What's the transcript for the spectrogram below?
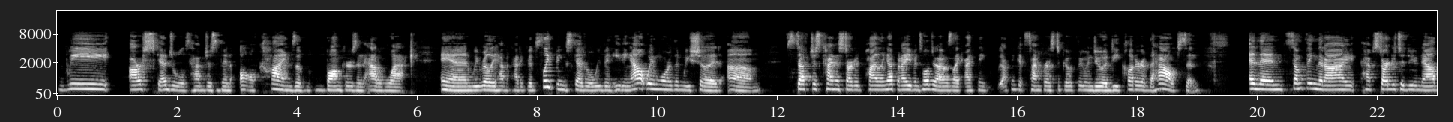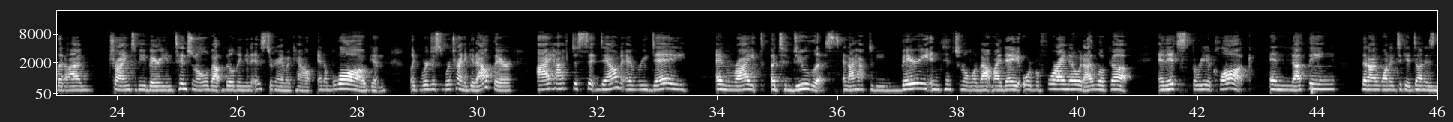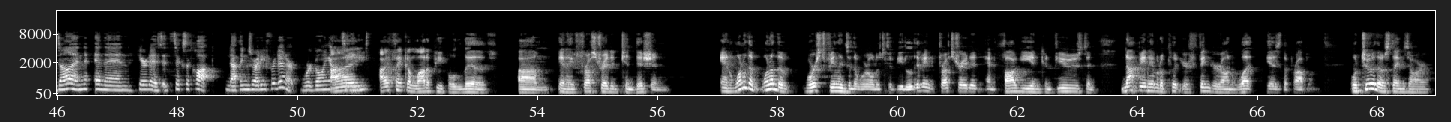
we our schedules have just been all kinds of bonkers and out of whack. And we really haven't had a good sleeping schedule. We've been eating out way more than we should. Um, stuff just kind of started piling up. And I even told you, I was like, I think, I think it's time for us to go through and do a declutter of the house. And, and then something that I have started to do now that I'm trying to be very intentional about building an Instagram account and a blog and like we're just we're trying to get out there. I have to sit down every day and write a to-do list and I have to be very intentional about my day or before I know it, I look up and it's three o'clock and nothing that I wanted to get done is done. And then here it is. It's six o'clock. Nothing's ready for dinner. We're going out to I eat. I think a lot of people live um, in a frustrated condition, and one of the one of the worst feelings in the world is to be living frustrated and foggy and confused and not being able to put your finger on what is the problem. Well, two of those things are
